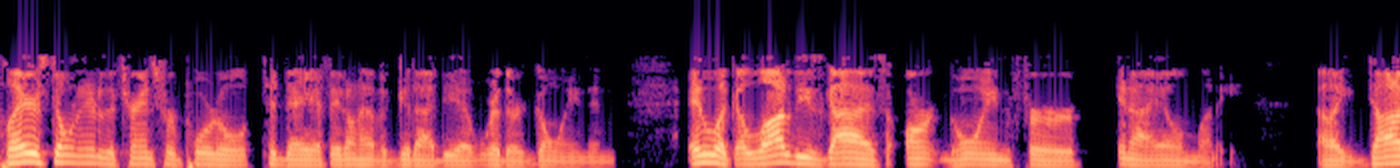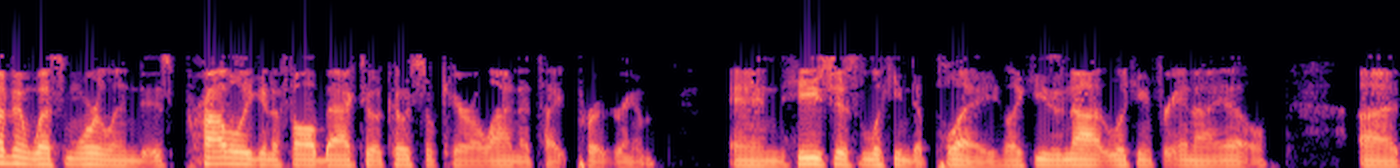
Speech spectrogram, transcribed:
players don't enter the transfer portal today if they don't have a good idea of where they're going. And and look, a lot of these guys aren't going for NIL money like Donovan Westmoreland is probably going to fall back to a Coastal Carolina type program, and he's just looking to play. Like he's not looking for NIL. Uh,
